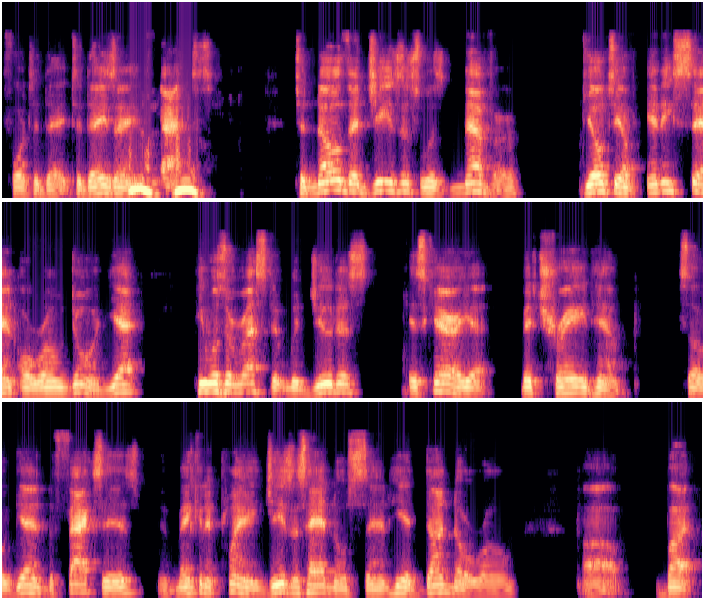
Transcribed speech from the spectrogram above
for today. Today's aim, facts. To know that Jesus was never guilty of any sin or wrongdoing, yet he was arrested when Judas Iscariot betrayed him. So again, the facts is, making it plain, Jesus had no sin. He had done no wrong. Uh, But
